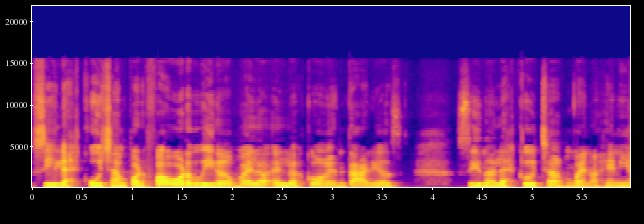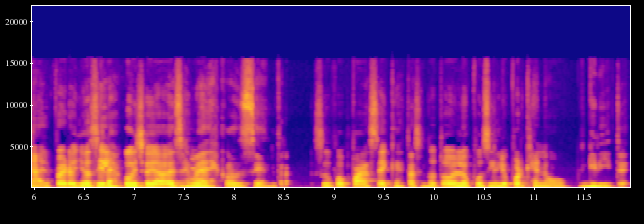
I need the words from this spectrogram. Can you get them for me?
si la escuchan, por favor díganmelo en los comentarios si no la escuchan, bueno, genial, pero yo sí la escucho y a veces me desconcentra. Su papá sé que está haciendo todo lo posible porque no grite.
